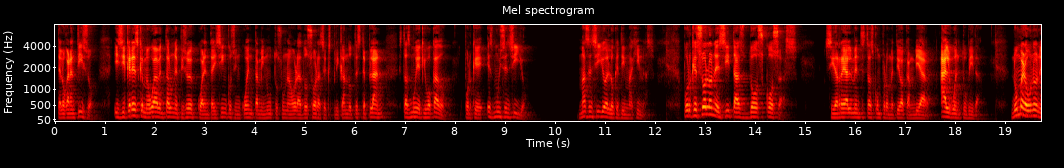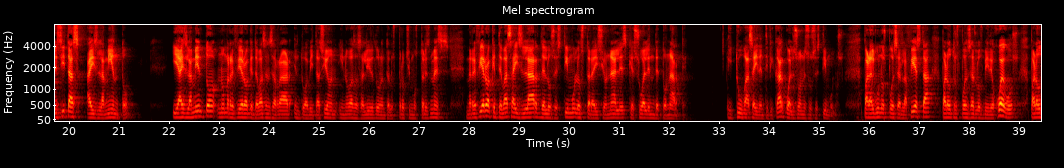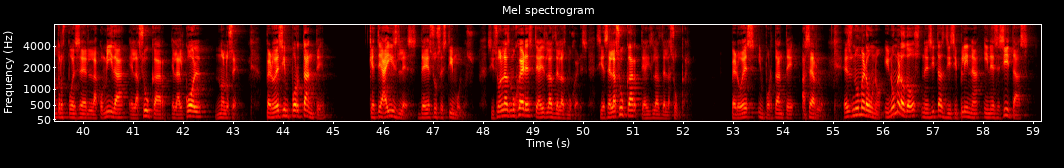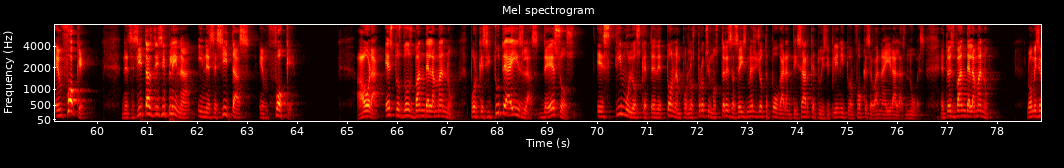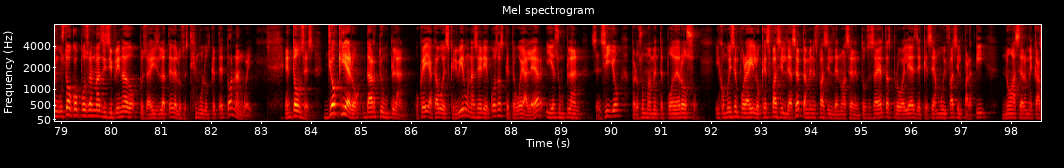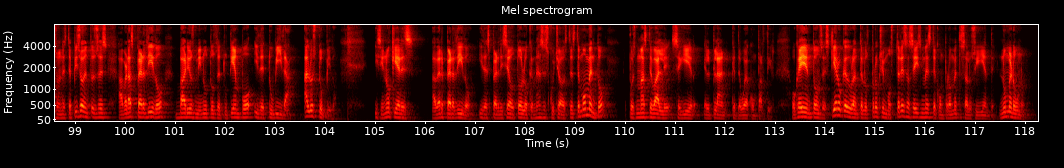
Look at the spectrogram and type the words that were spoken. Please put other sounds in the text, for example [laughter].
Te lo garantizo. Y si crees que me voy a aventar un episodio de 45, 50 minutos, una hora, dos horas explicándote este plan, estás muy equivocado, porque es muy sencillo. Más sencillo de lo que te imaginas. Porque solo necesitas dos cosas si realmente estás comprometido a cambiar algo en tu vida. Número uno, necesitas aislamiento. Y aislamiento no me refiero a que te vas a encerrar en tu habitación y no vas a salir durante los próximos tres meses. Me refiero a que te vas a aislar de los estímulos tradicionales que suelen detonarte. Y tú vas a identificar cuáles son esos estímulos. Para algunos puede ser la fiesta, para otros pueden ser los videojuegos, para otros puede ser la comida, el azúcar, el alcohol, no lo sé. Pero es importante que te aísles de esos estímulos. Si son las mujeres, te aíslas de las mujeres. Si es el azúcar, te aíslas del azúcar. Pero es importante hacerlo. Es número uno. Y número dos, necesitas disciplina y necesitas enfoque. Necesitas disciplina y necesitas enfoque. Ahora, estos dos van de la mano, porque si tú te aíslas de esos estímulos que te detonan por los próximos tres a seis meses, yo te puedo garantizar que tu disciplina y tu enfoque se van a ir a las nubes. Entonces van de la mano. Luego me dicen, Gustavo, ¿cómo puedo ser más disciplinado? Pues aíslate de los [laughs] estímulos que te tonan, güey. Entonces, yo quiero darte un plan, ¿ok? Acabo de escribir una serie de cosas que te voy a leer y es un plan sencillo, pero sumamente poderoso. Y como dicen por ahí, lo que es fácil de hacer también es fácil de no hacer. Entonces hay altas probabilidades de que sea muy fácil para ti no hacerme caso en este episodio. Entonces habrás perdido varios minutos de tu tiempo y de tu vida. A lo estúpido. Y si no quieres haber perdido y desperdiciado todo lo que me has escuchado hasta este momento, pues más te vale seguir el plan que te voy a compartir. Ok, entonces, quiero que durante los próximos 3 a 6 meses te comprometas a lo siguiente. Número 1.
